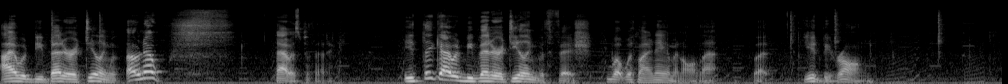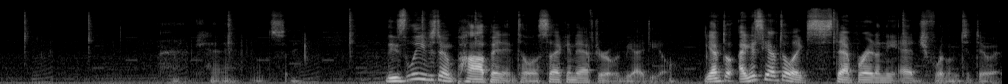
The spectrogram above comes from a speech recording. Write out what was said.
I would be better at dealing with. Oh no, that was pathetic. You'd think I would be better at dealing with fish, what with my name and all that, but you'd be wrong. Okay, let's see. These leaves don't pop in until a second after it would be ideal. You have to, I guess you have to like step right on the edge for them to do it.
